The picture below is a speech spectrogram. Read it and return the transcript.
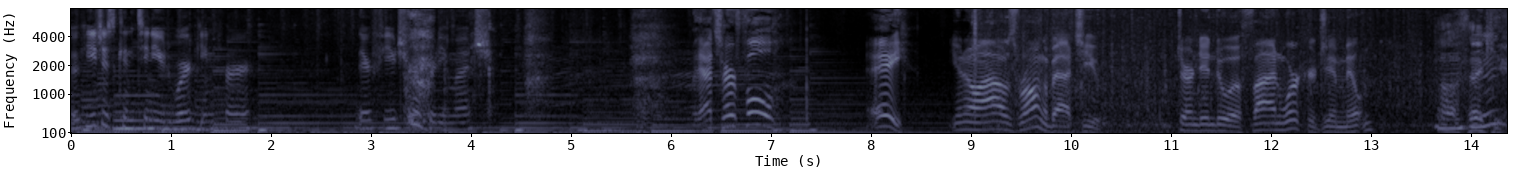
So he just continued working for their future pretty much. That's her full. Hey, you know, I was wrong about you. Turned into a fine worker, Jim Milton. Oh, thank Mm-hmm. you.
